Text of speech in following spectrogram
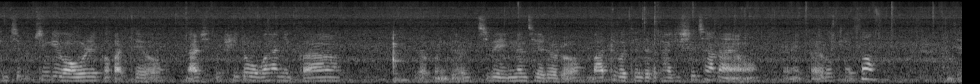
김치 부침개가 어울릴 것 같아요. 날씨도 비도 오고 하니까 여러분들 집에 있는 재료로 마트 같은 데도 가기 싫잖아요. 그러니까 이렇게 해서 이제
